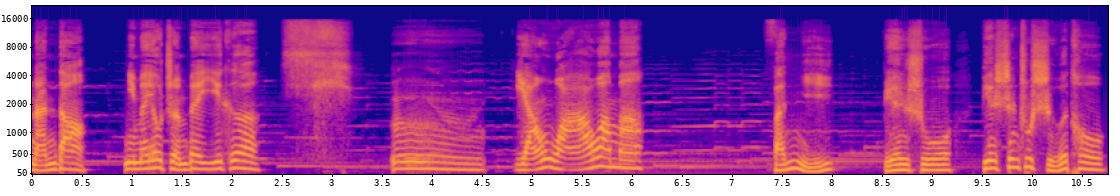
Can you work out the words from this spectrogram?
难道你没有准备一个，嗯，洋娃娃吗？凡尼边说边伸出舌头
